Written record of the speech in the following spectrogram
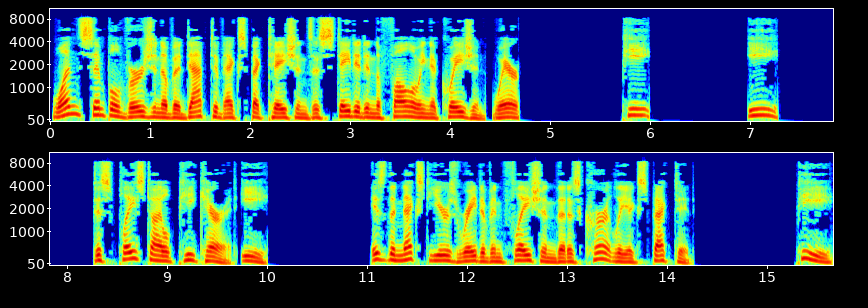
One simple version of adaptive expectations is stated in the following equation, where p e p caret e is the next year's rate of inflation that is currently expected. P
